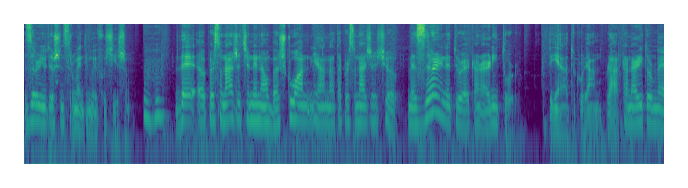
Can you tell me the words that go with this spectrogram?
zëri yt është instrumenti më i fuqishëm. Ëh. Mm -hmm. Dhe personazhet që ne na u bashkuan janë ata personazhe që me zërin e tyre kanë arritur të jenë aty ku janë. Pra kanë arritur me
